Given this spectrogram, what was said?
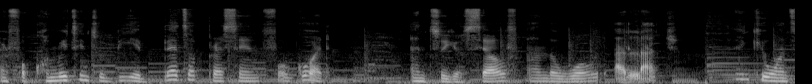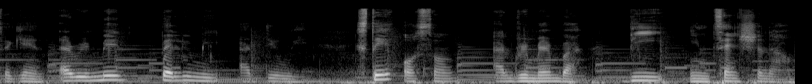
and for committing to be a better person for God and to yourself and the world at large. Thank you once again. I remain Pelumi Adewi. Stay awesome and remember, be intentional.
